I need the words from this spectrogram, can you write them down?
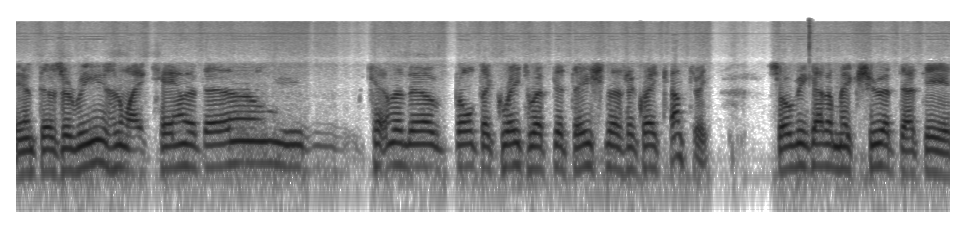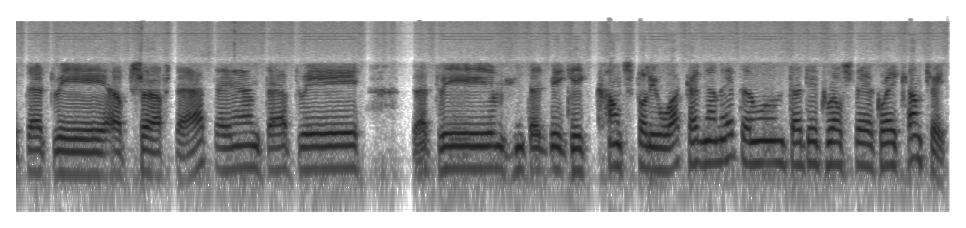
and there's a reason why Canada Canada built a great reputation as a great country. So we got to make sure that the, that we observe that and that we that we that we keep constantly working on it and that it will stay a great country.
